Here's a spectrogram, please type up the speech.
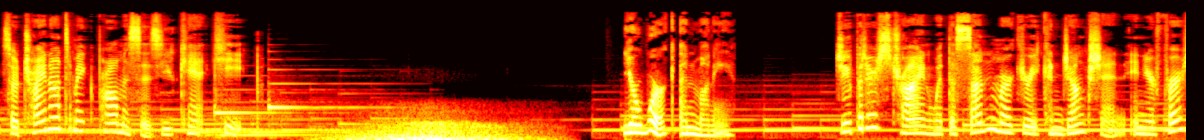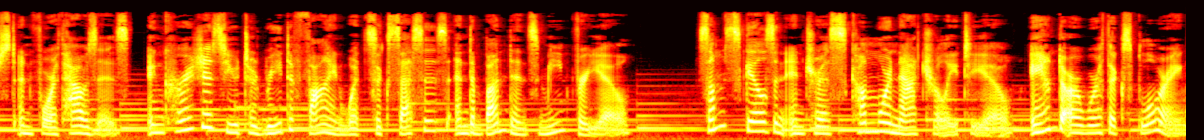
so try not to make promises you can't keep. Your work and money. Jupiter's trine with the Sun Mercury conjunction in your first and fourth houses encourages you to redefine what successes and abundance mean for you. Some skills and interests come more naturally to you and are worth exploring.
